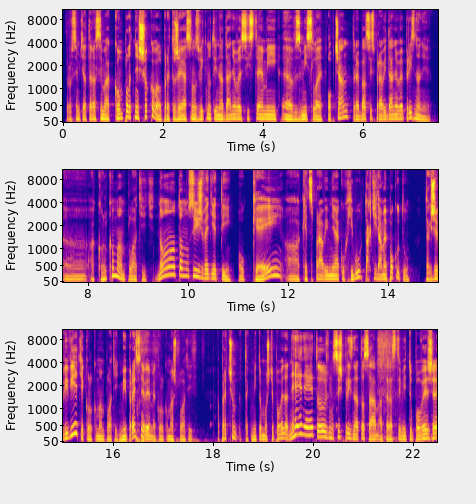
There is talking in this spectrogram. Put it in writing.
Prosím ťa, teraz si ma kompletne šokoval, pretože ja som zvyknutý na daňové systémy e, v zmysle občan, treba si spraviť daňové priznanie. Uh, a koľko mám platiť? No, to musíš vedieť ty. OK, a keď spravím nejakú chybu, tak ti dáme pokutu. Takže vy viete, koľko mám platiť. My presne vieme, koľko máš platiť. A prečo? Tak mi to môžete povedať. Nie, nie, to už musíš priznať to sám. A teraz ty mi tu povieš, že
